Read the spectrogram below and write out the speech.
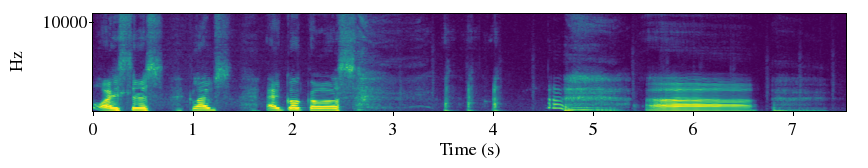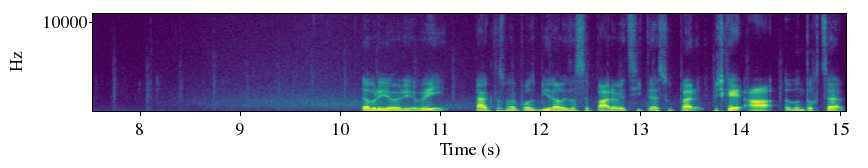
Oysters, clams and kokos. Dobrý, dobrý, dobrý. Tak to jsme pozbírali zase pár věcí, to je super. Počkej, a on to chce,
